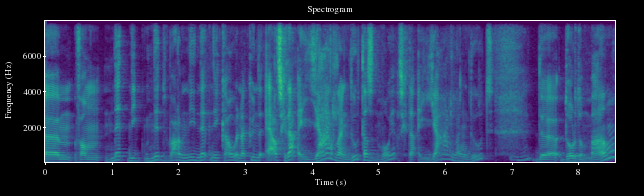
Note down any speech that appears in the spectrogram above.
Um, van net niet, net warm, niet, net niet koud. En dan kun je, als je dat een jaar lang doet, dat is het mooie, als je dat een jaar lang doet, mhm. de, door de maan,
